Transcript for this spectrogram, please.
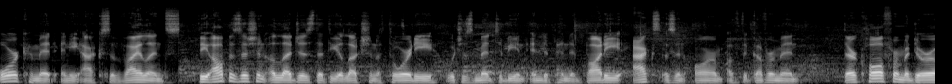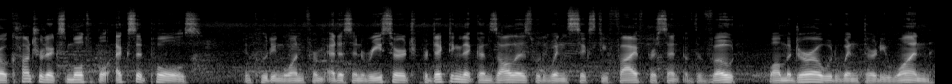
or commit any acts of violence. The opposition alleges that the election authority, which is meant to be an independent body, acts as an arm of the government. Their call for Maduro contradicts multiple exit polls, including one from Edison Research predicting that Gonzalez would win 65% of the vote, while Maduro would win 31.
